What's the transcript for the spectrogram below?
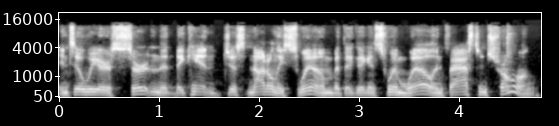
until we are certain that they can't just not only swim, but that they can swim well and fast and strong.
